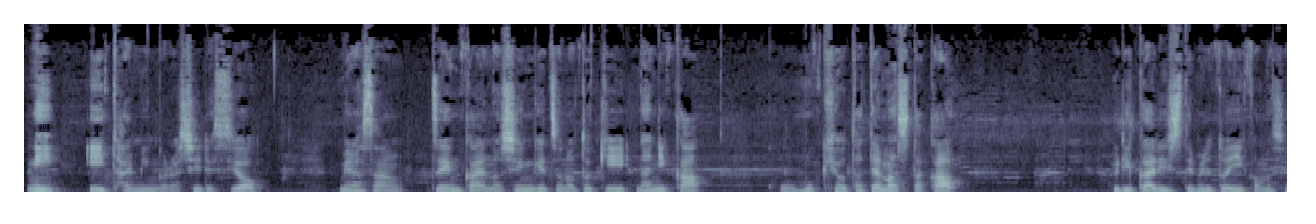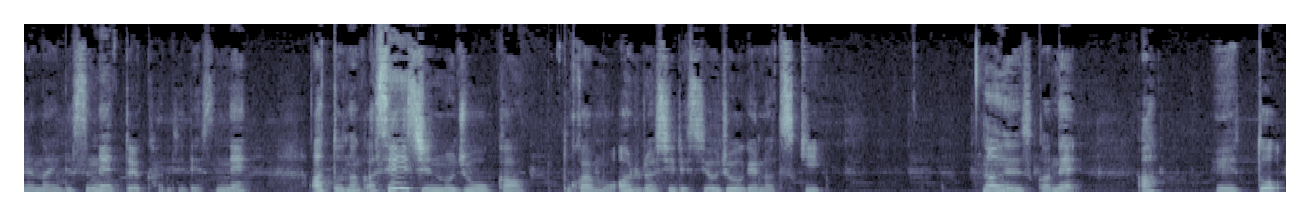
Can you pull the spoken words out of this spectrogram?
にいいタイミングらしいですよ。皆さん前回の新月の時何かこう目標立てましたか？振り返りしてみるといいかもしれないですねという感じですね。あとなんか精神の浄化とかもあるらしいですよ上下の月。なんでですかね？あえっ、と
